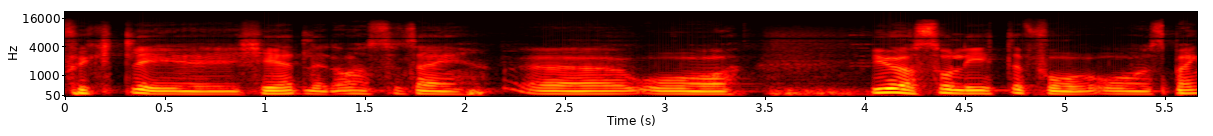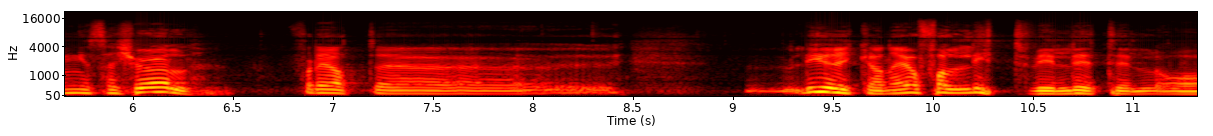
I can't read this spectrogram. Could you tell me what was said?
fryktelig kjedelig, da, syns jeg. Uh, og gjør så lite for å sprenge seg sjøl. Fordi at uh, lyrikerne er iallfall litt villige til å,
